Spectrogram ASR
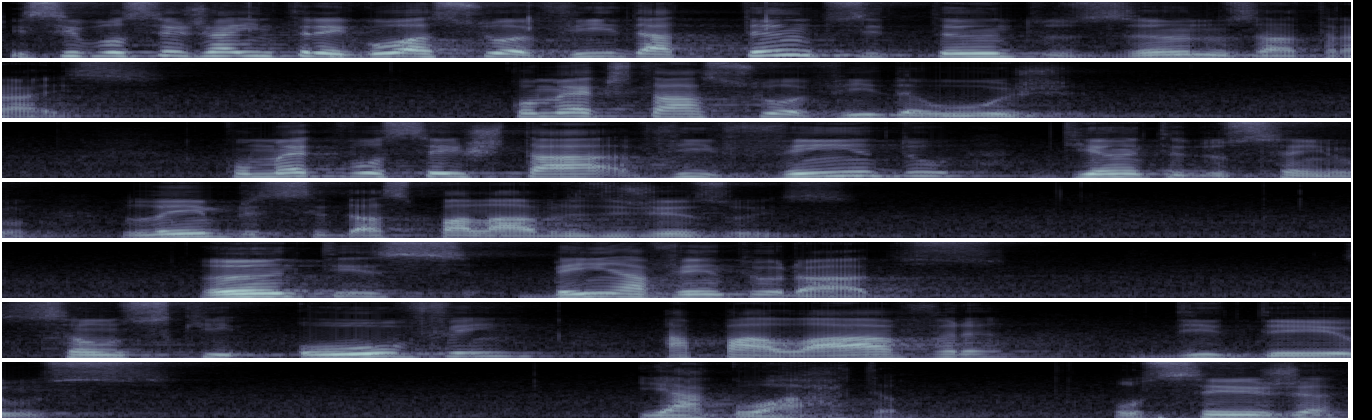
E se você já entregou a sua vida há tantos e tantos anos atrás, como é que está a sua vida hoje? Como é que você está vivendo diante do Senhor? Lembre-se das palavras de Jesus. Antes, bem-aventurados são os que ouvem a palavra de Deus e aguardam, ou seja,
